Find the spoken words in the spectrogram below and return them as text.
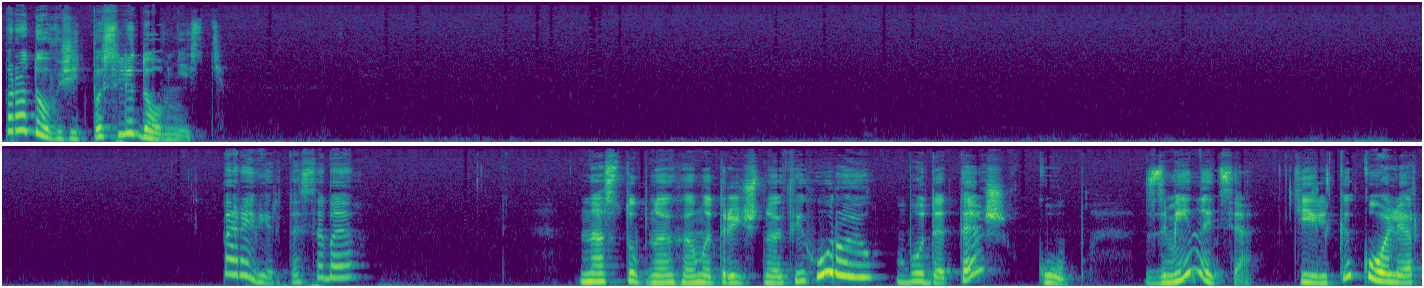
Продовжіть послідовність. Перевірте себе. Наступною геометричною фігурою буде теж куб. Зміниться тільки колір.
